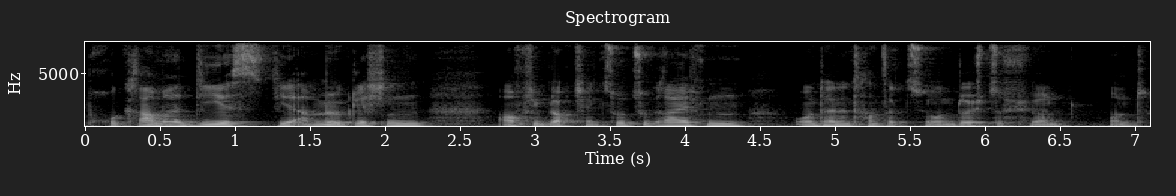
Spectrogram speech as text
Programme, die es dir ermöglichen, auf die Blockchain zuzugreifen und deine Transaktionen durchzuführen und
